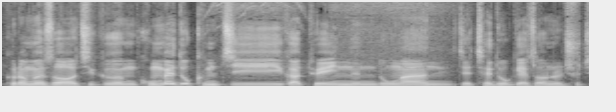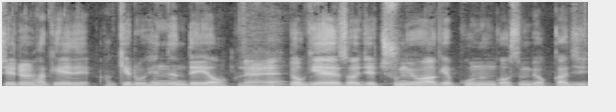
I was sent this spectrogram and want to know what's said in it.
그러면서 지금 공매도 금지가 돼 있는 동안 이제 제도 개선을 추진을 하게 하기로 했는데요. 네. 여기에서 이제 중요하게 보는 것은 몇 가지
